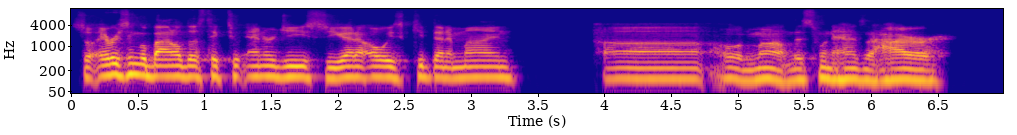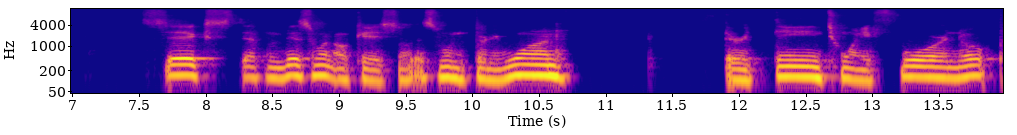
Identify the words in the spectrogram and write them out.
So every single battle does take two energies. So you got to always keep that in mind. Uh, oh, man, this one has a higher six, definitely this one. Okay, so this one 31, 13, 24, nope.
